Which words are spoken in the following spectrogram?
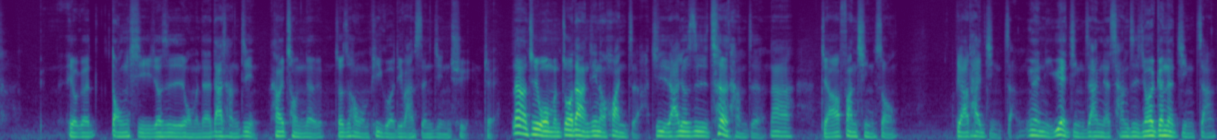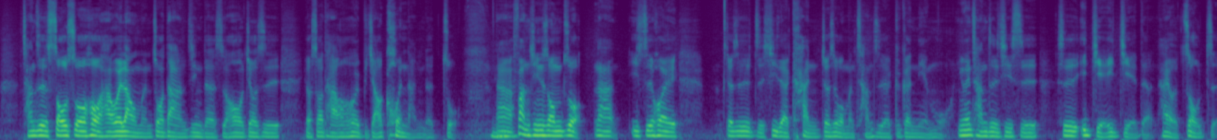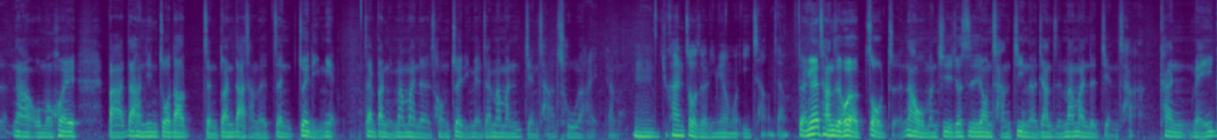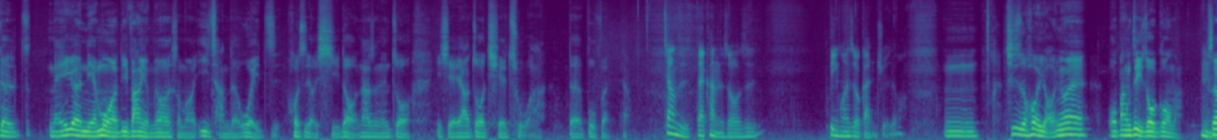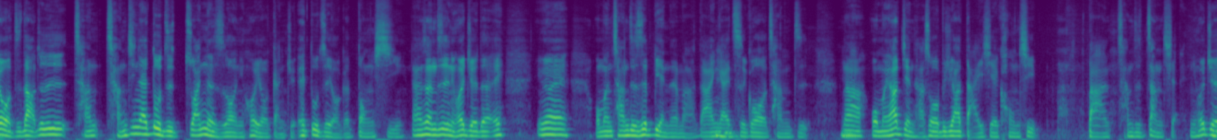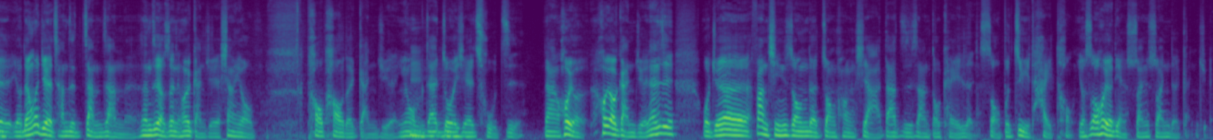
有个东西，就是我们的大肠镜，它会从你的就是从我们屁股的地方伸进去。对，那其实我们做大肠镜的患者啊，其实他就是侧躺着，那只要放轻松。不要太紧张，因为你越紧张，你的肠子就会跟着紧张。肠子收缩后，它会让我们做大肠镜的时候，就是有时候它会比较困难的做。那放轻松做，那医师会就是仔细的看，就是我们肠子的各个黏膜，因为肠子其实是一节一节的，它有皱褶。那我们会把大肠镜做到整段大肠的正最里面。再帮你慢慢的从最里面再慢慢检查出来，这样。嗯，就看皱褶里面有没有异常，这样。对，因为肠子会有皱褶，那我们其实就是用肠镜呢，这样子慢慢的检查，看每一个每一个黏膜的地方有没有什么异常的位置，或是有息肉，那甚至做一些要做切除啊的部分，这样。这样子在看的时候是病患是有感觉的吗？嗯，其实会有，因为我帮自己做过嘛。所以我知道，就是肠肠镜在肚子钻的时候，你会有感觉，哎、欸，肚子有个东西。那甚至你会觉得，哎、欸，因为我们肠子是扁的嘛，大家应该吃过肠子。嗯、那我们要检查的时候，必须要打一些空气，把肠子胀起来。你会觉得，有的人会觉得肠子胀胀的，甚至有时候你会感觉像有泡泡的感觉，因为我们在做一些处置。但会有会有感觉，但是我觉得放轻松的状况下，大致上都可以忍受，不至于太痛。有时候会有点酸酸的感觉，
